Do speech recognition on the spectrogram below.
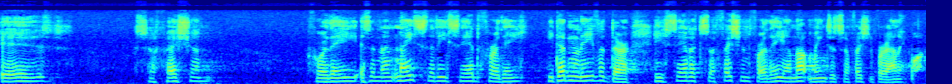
is sufficient for thee. Isn't it nice that he said for thee? He didn't leave it there. He said it's sufficient for thee, and that means it's sufficient for anybody.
